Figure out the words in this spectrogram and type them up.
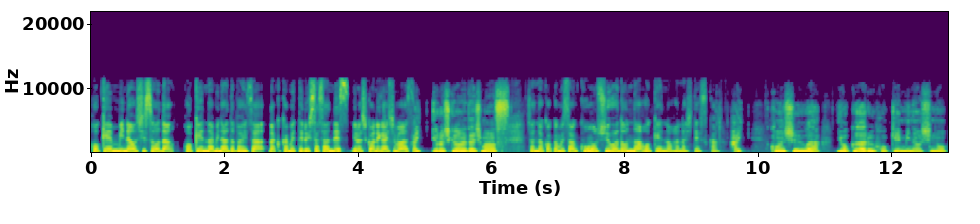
保険見直し相談、保険ナビのアドバイザー、中亀照久さんです。よろしくお願いします。はい。よろしくお願いいたします。さあ、中亀さん、今週はどんな保険のお話ですか？はい。今週は、よくある保険見直しの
